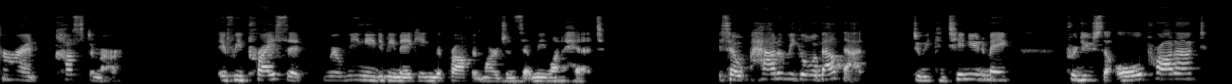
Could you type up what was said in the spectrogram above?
current customer if we price it where we need to be making the profit margins that we want to hit. So how do we go about that? Do we continue to make, produce the old product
